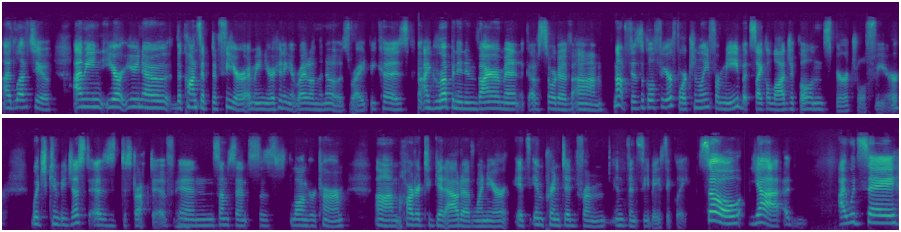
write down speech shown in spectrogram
I'd love to. I mean, you're, you know, the concept of fear. I mean, you're hitting it right on the nose, right? Because I grew up in an environment of sort of um, not physical fear, fortunately for me, but psychological and spiritual fear, which can be just as destructive mm-hmm. in some senses, longer term, um, harder to get out of when you're, it's imprinted from infancy, basically. So, yeah, I would say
